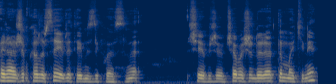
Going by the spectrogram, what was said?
enerjim kalırsa evde temizlik vasfına şey yapacağım. Çamaşırları attım makineye.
